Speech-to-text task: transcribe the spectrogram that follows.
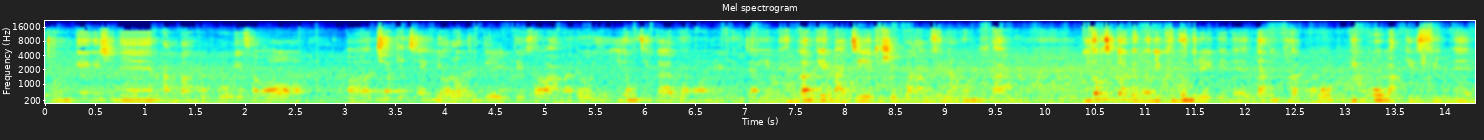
전국에 계시는 방방곡곡에서 어, 취약계층 여러분들께서 아마도 이 이동치과 병원을 굉장히 반갑게 맞이해 주실 거라고 생각합니다. 이동치과 병원이 그분들에게는 따뜻하고 믿고 맡길 수 있는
